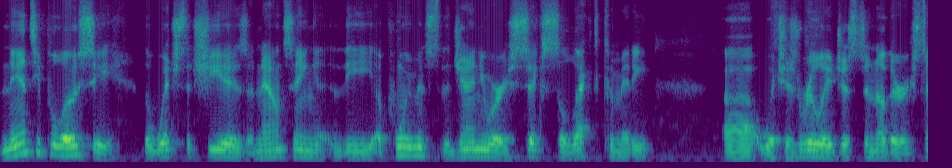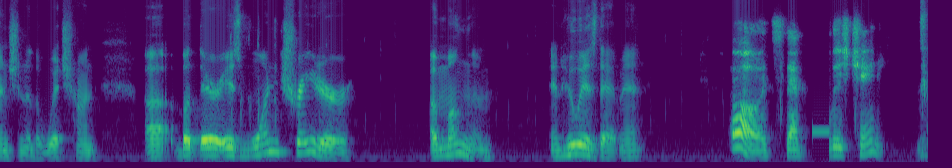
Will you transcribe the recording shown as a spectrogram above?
Nancy Pelosi, the witch that she is, announcing the appointments to the January 6th Select Committee, uh, which is really just another extension of the witch hunt. Uh, but there is one traitor among them. And who is that, man? Oh, it's that Liz Cheney.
